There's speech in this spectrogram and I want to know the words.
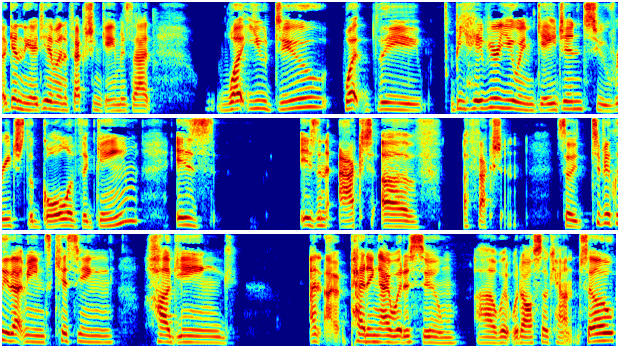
again, the idea of an affection game is that what you do, what the behavior you engage in to reach the goal of the game is is an act of affection. So typically that means kissing, hugging, and uh, petting. I would assume uh, would would also count. So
